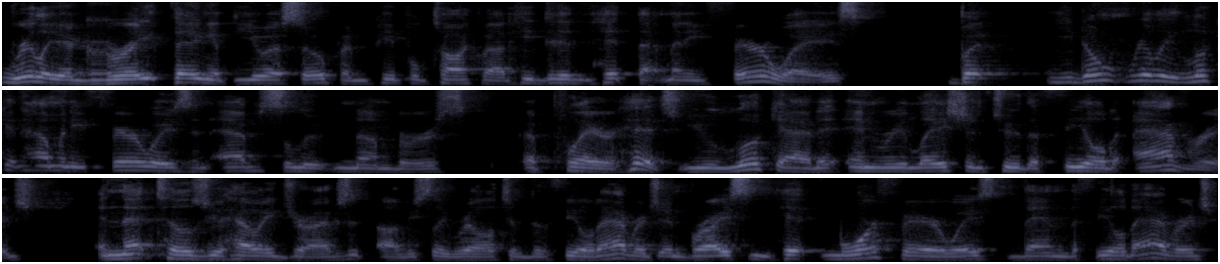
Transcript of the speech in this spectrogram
really a great thing at the us open people talk about he didn't hit that many fairways but you don't really look at how many fairways in absolute numbers a player hits. You look at it in relation to the field average, and that tells you how he drives it, obviously relative to the field average. And Bryson hit more fairways than the field average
